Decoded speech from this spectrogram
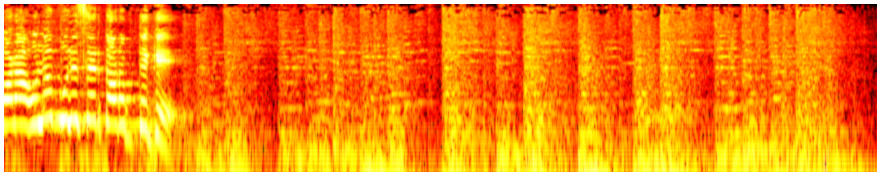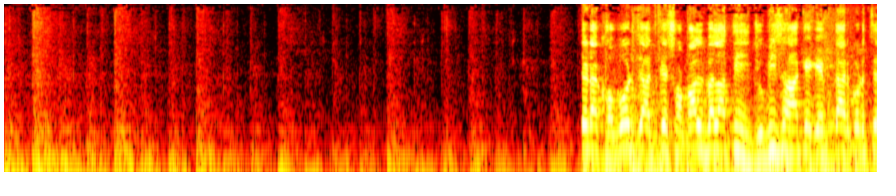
করা হলো পুলিশের তরফ থেকে? এটা খবর যে আজকে সকালবেলাতেই জুবি সাহাকে গ্রেপ্তার করেছে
